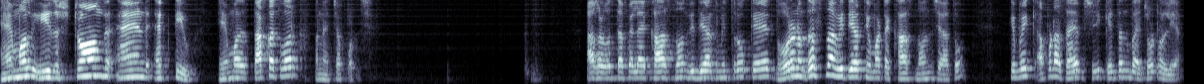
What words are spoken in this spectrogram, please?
Hemal is strong and active, Hemal તાકતવર અને ચપળ છે. આગળ વધતા પહેલા ખાસ નોંધ વિદ્યાર્થી મિત્રો, કે ધોરણ દસ ના વિદ્યાર્થીઓ માટે ખાસ નોંધ છે આ તો, કે ભાઈ આપણા સાહેબ શ્રી કેતનભાઈ ચોટલિયા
